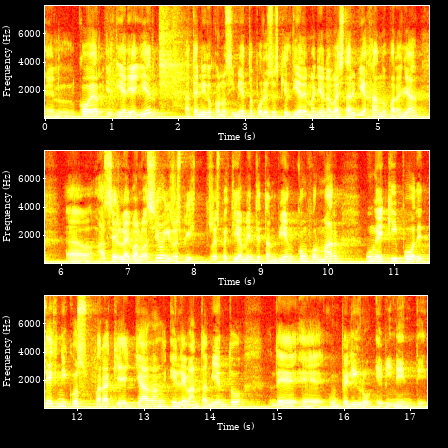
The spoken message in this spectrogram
el COER el día de ayer ha tenido conocimiento, por eso es que el día de mañana va a estar viajando para allá hacer la evaluación y respectivamente también conformar un equipo de técnicos para que ya hagan el levantamiento de eh, un peligro eminente.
